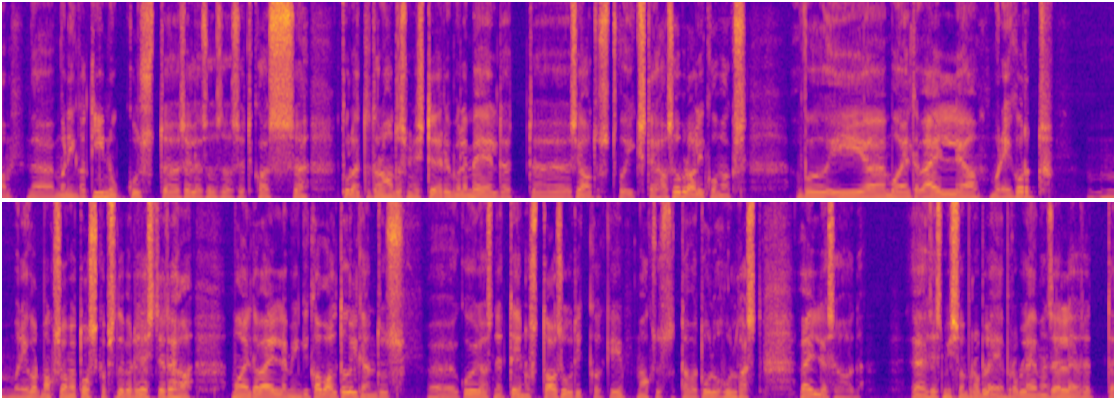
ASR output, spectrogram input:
äh, mõningat innukust äh, selles osas, et kas äh, tuletada rahandusministeeriumile meelde, et seadust võiks teha sõbralikumaks või mõelda välja mõnikord, mõnikord Maksuamet oskab seda päris hästi teha, mõelda välja mingi kaval tõlgendus, kuidas need teenustasud ikkagi maksustatava tulu hulgast välja saada. sest mis on probleem, probleem on selles, et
